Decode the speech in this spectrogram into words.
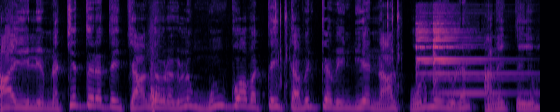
ஆயிலும் நட்சத்திரத்தை சார்ந்தவர்களும் முன்கோபத்தை தவிர்க்க வேண்டிய நாள் பொறுமையுடன் அனைத்தையும்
